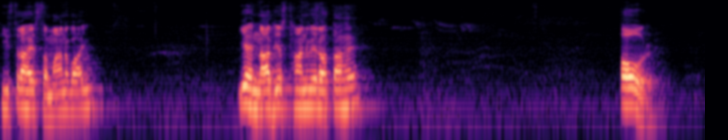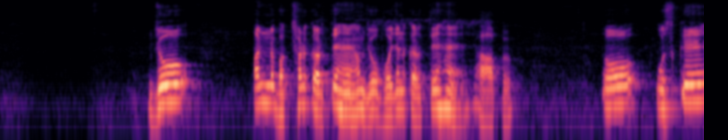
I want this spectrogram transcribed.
तीसरा है समान वायु। यह नाभ्य स्थान में रहता है और जो अन्न भक्षण करते हैं, हम जो भोजन करते हैं आप तो उसके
